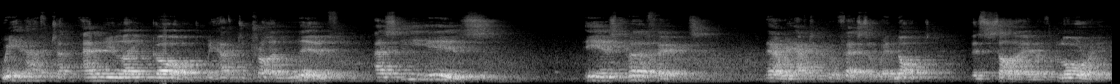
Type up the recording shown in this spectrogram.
we have to emulate God. We have to try and live as He is. He is perfect. Now we have to confess that we're not this sign of glory.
